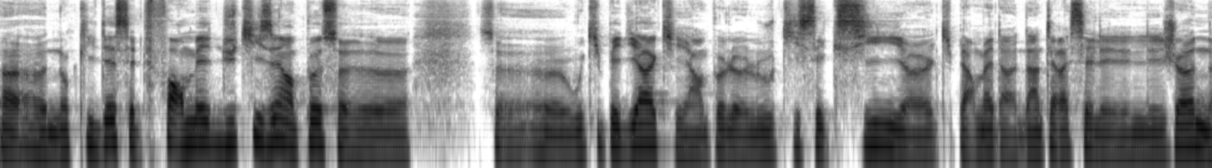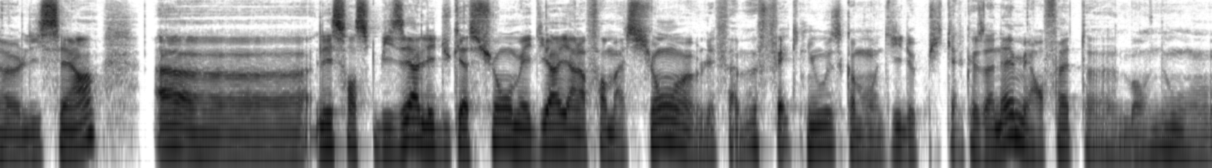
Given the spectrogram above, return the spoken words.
donc l'idée c'est de former, d'utiliser un peu ce, Wikipédia qui est un peu l'outil sexy qui permet d'intéresser les, jeunes lycéens à les sensibiliser à l'éducation, aux médias et à l'information, les fameux fake news comme on dit depuis quelques années. Mais en fait, bon, nous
